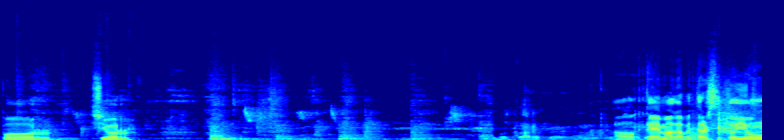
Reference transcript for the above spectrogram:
for sure. Okay mga kapiters, ito yung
